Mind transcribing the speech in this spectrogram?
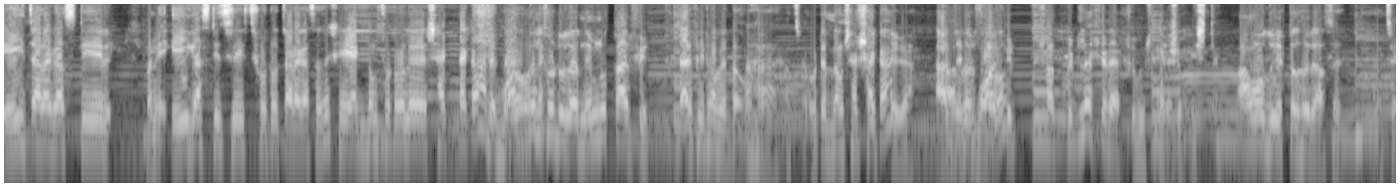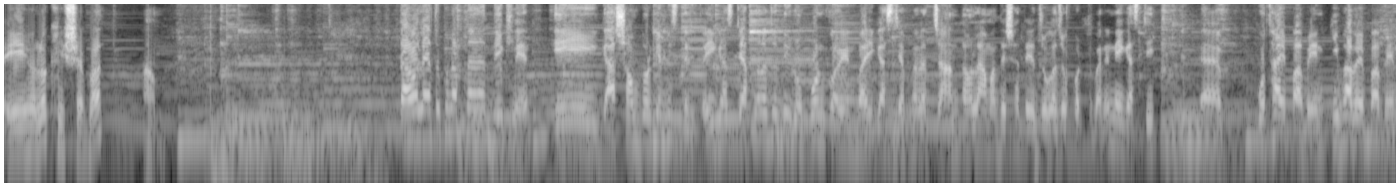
এই চারা গাছটির মানে এই গাছটির যে ছোট চারা গাছ আছে সেই একদম ছোট হলে ষাট টাকা আর বড় হলে ছোট হলে নিম্ন চার ফিট। চার ফিট হবে তো? হ্যাঁ। আচ্ছা ওটার দাম ষাট টাকা আর যেটা বড়? ফিট সাত ফিট হলে সেটা একশো বিশ টাকা। একশো বিশ টাকা। আমও দুই একটা ধরে আছে। আচ্ছা এই হলো খিরসাপাত আম। তাহলে এতক্ষণ আপনারা দেখলেন এই গাছ সম্পর্কে বিস্তারিত। এই গাছটি আপনারা যদি রোপণ করেন বা এই গাছটি আপনারা চান তাহলে আমাদের সাথে যোগাযোগ করতে পারেন। এই গাছটি আহ, কোথায় পাবেন কীভাবে পাবেন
